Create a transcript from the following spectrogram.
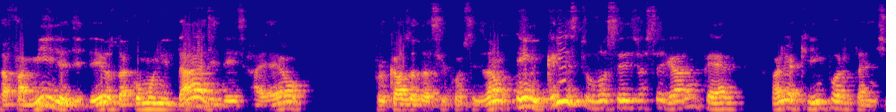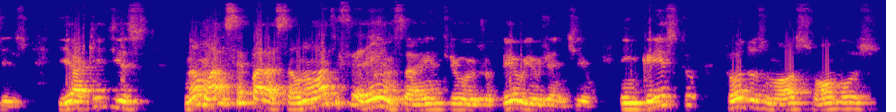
da família de Deus, da comunidade de Israel, por causa da circuncisão, em Cristo vocês já chegaram perto. Olha que importante isso. E aqui diz: não há separação, não há diferença entre o judeu e o gentil. Em Cristo, todos nós somos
